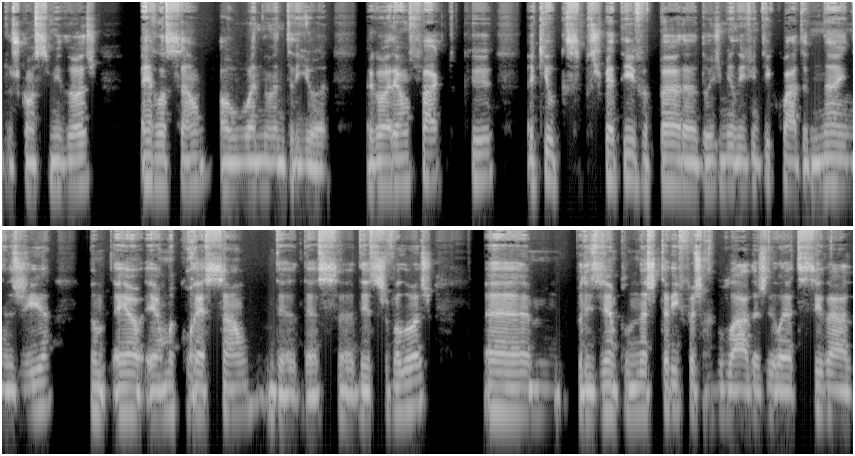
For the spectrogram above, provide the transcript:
dos consumidores em relação ao ano anterior. Agora é um facto que aquilo que se perspectiva para 2024 na energia hum, é, é uma correção de, desse, desses valores. Um, por exemplo, nas tarifas reguladas de eletricidade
